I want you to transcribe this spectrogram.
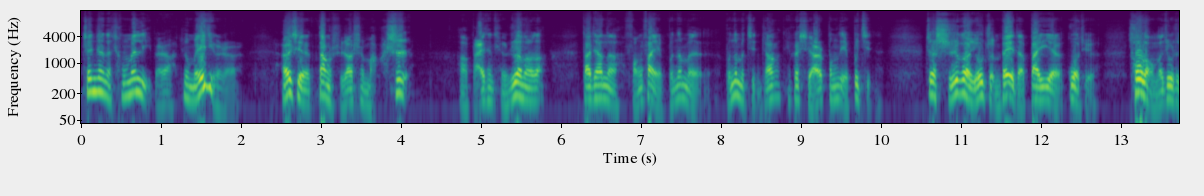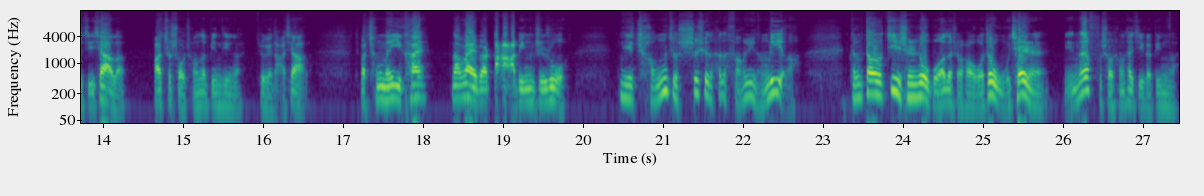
真正的城门里边啊，就没几个人。而且当时啊是马市，啊白天挺热闹的，大家呢防范也不那么不那么紧张，那个弦儿绷得也不紧。这十个有准备的，半夜过去抽冷的，就是几下子。把这守城的兵丁啊，就给拿下了，把城门一开，那外边大兵直入，你城就失去了他的防御能力了。等到近身肉搏的时候，我这五千人，你那守城才几个兵啊，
